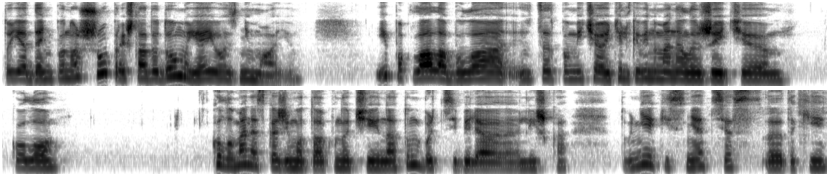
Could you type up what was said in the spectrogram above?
То я вдень поношу, прийшла додому, я його знімаю. І поклала була, це помічаю, тільки він у мене лежить е, коло коло мене, скажімо так, вночі на тумбочці біля ліжка, то мені якісь сняться е, такі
